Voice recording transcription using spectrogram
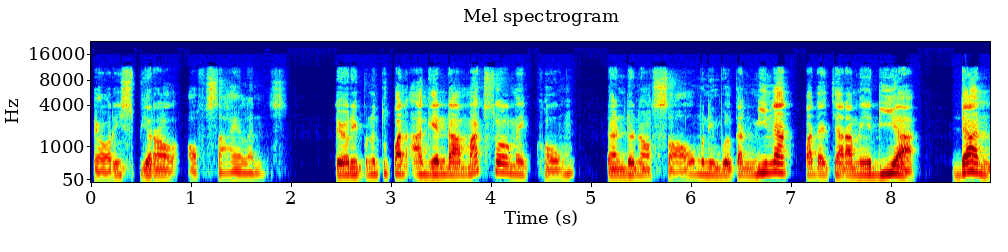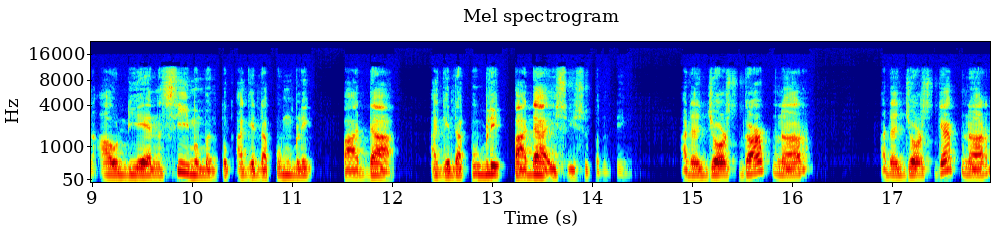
teori spiral of silence. Teori penutupan agenda Maxwell McComb dan Donald Shaw menimbulkan minat pada cara media dan audiensi membentuk agenda publik pada agenda publik pada isu-isu penting. Ada George Gardner, ada George Gardner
